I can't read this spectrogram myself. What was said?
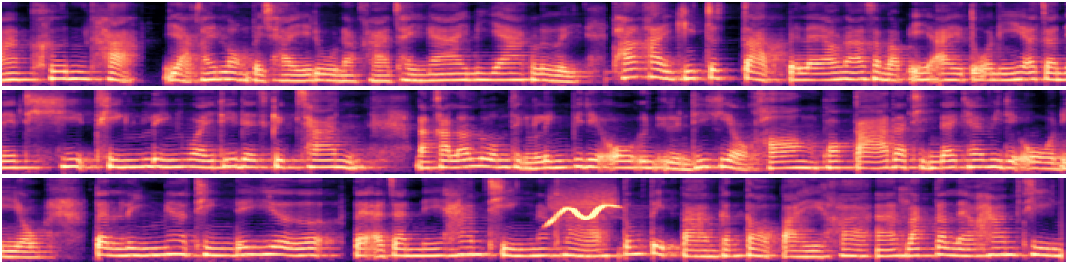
มากขึ้นค่ะ อยากให้ลองไปใช้ดูนะคะ ใช้ง่ายไม่ยากเลย ถ้าใครคิดจะจัดไปแล้วนะสำหรับ AI ตัวนี้อาจารย์เนททิ้งลิงก์ไว้ที่ description นะคะแล้วรวมถึงลิงก์วิดีโออื่น ๆ ที่เกี่ยวข้องเพราะการ์ดอะทิ้งได้แค่วิดีโอเดียว แต่ลิงก์เนี่ยทิ้งได้เยอะ แต่อาจารย์เนห้ามทิ้งนะคะ ต้องติดตามกันต่อไปค่ะนะรักกันแล้วห้ามทิ้ง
